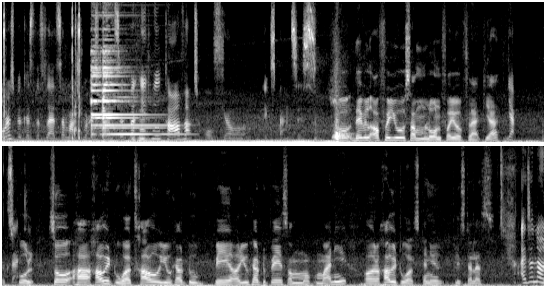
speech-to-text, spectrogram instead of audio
course, because the flats are much more expensive, but it will cover out of your expenses. So they will offer you some loan for your flat. Yeah. Yeah, That's exactly. cool. So how, how it works? How you have to pay, or you have to pay some of money, or how it works? Can you please tell us? I don't know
